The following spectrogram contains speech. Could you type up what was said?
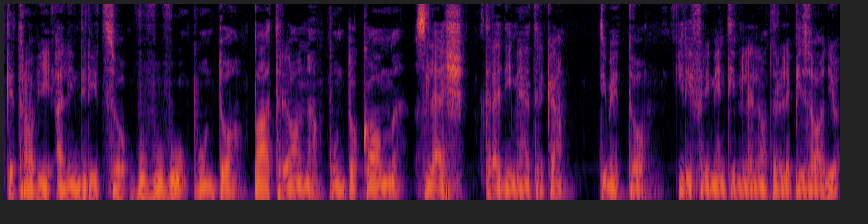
che trovi all'indirizzo www.patreon.com slash 3dmetrica. Ti metto i riferimenti nelle note dell'episodio.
